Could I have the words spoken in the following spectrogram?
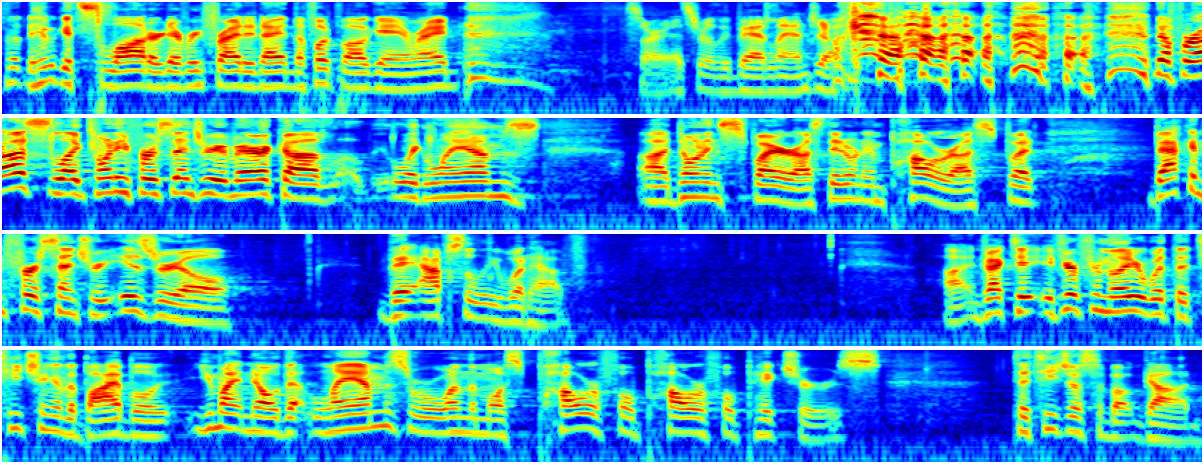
they would get slaughtered every Friday night in the football game, right? Sorry, that's a really bad lamb joke. now, for us, like 21st century America, like lambs uh, don't inspire us, they don't empower us. But back in first century Israel, they absolutely would have. Uh, in fact, if you're familiar with the teaching of the Bible, you might know that lambs were one of the most powerful, powerful pictures to teach us about God.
